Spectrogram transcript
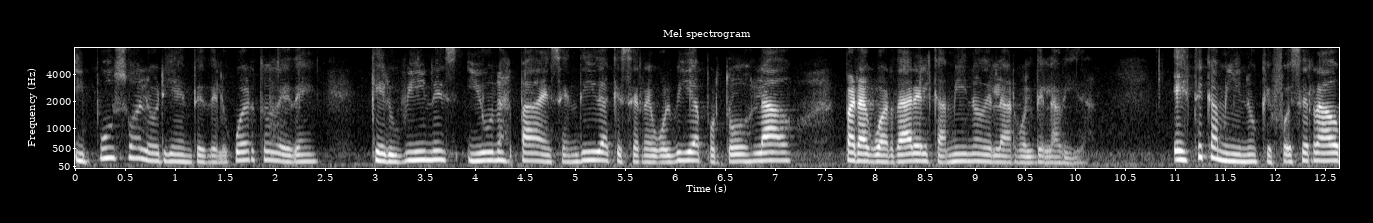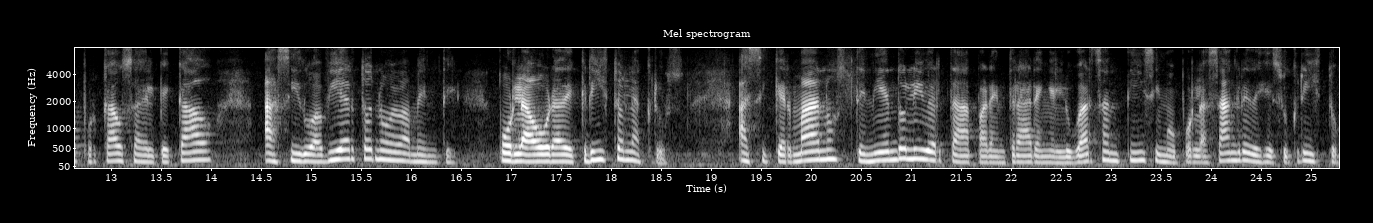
y puso al oriente del huerto de Edén querubines y una espada encendida que se revolvía por todos lados para guardar el camino del árbol de la vida. Este camino, que fue cerrado por causa del pecado, ha sido abierto nuevamente por la obra de Cristo en la cruz. Así que hermanos, teniendo libertad para entrar en el lugar santísimo por la sangre de Jesucristo,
